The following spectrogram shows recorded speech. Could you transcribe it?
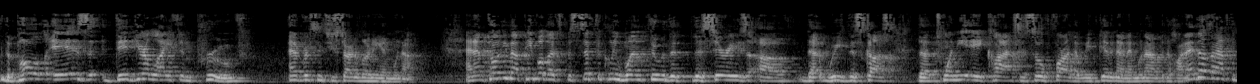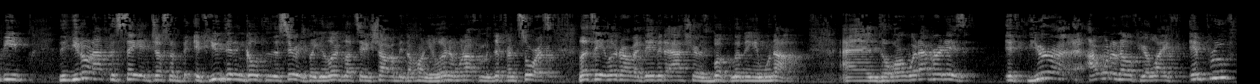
the poll is: Did your life improve ever since you started learning Emunah? And I'm talking about people that specifically went through the, the series of that we've discussed, the 28 classes so far that we've given on Emunah B'tachon. And it doesn't have to be, you don't have to say it just, if you didn't go through the series, but you learned, let's say, Sha'ar B'tachon, you learned Emunah from a different source, let's say you learned about David Asher's book, Living Emunah, and, or whatever it is, if you're, I want to know if your life improved,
